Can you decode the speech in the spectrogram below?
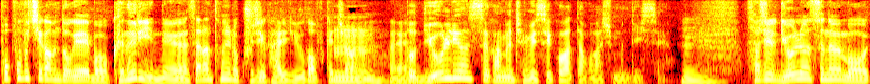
포포비치 감독의 뭐 그늘이 있는 샌안토니오로 굳이 갈 이유가 없겠죠. 음. 네. 또 뉴올리언스 가면 재밌을 것 같다고 하신 분도 있어요. 음. 사실 뉴올리언스는 뭐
